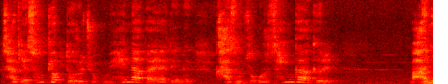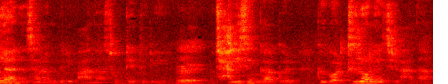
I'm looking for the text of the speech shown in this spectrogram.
자기의 성격도를 조금 해나가야 되는 가슴속으로 생각을 많이 하는 사람들이 많아, 소태들이. 네. 자기 생각을 그걸 드러내질 않아.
